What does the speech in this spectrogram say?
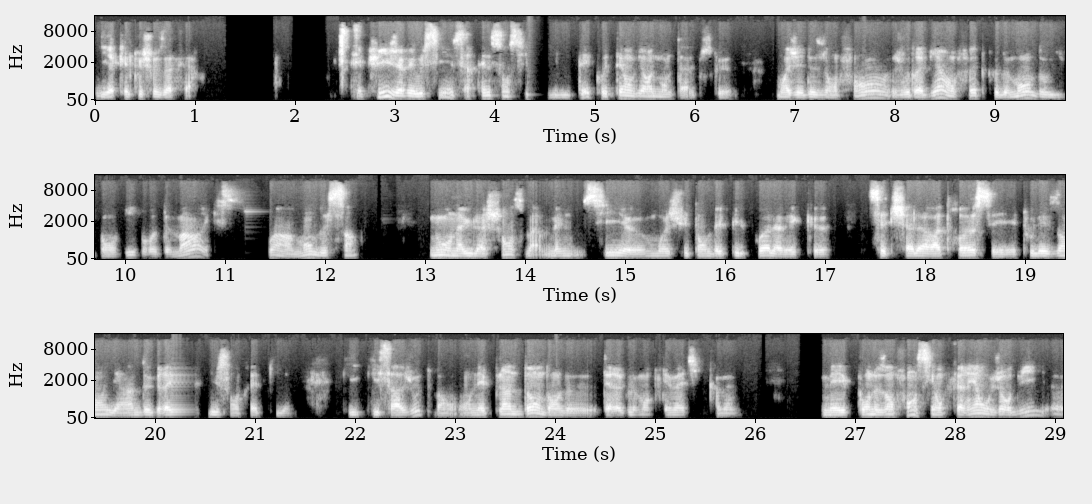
il y a quelque chose à faire. Et puis, j'avais aussi une certaine sensibilité côté environnemental, parce que moi, j'ai deux enfants. Je voudrais bien, en fait, que le monde où ils vont vivre demain soit un monde sain. Nous, on a eu la chance, bah, même si euh, moi, je suis tombé pile poil avec euh, cette chaleur atroce et tous les ans, il y a un degré de plus, en fait, qui, qui, qui se rajoute, bah, on est plein dedans dans le dérèglement climatique, quand même. Mais pour nos enfants, si on ne fait rien aujourd'hui, euh,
